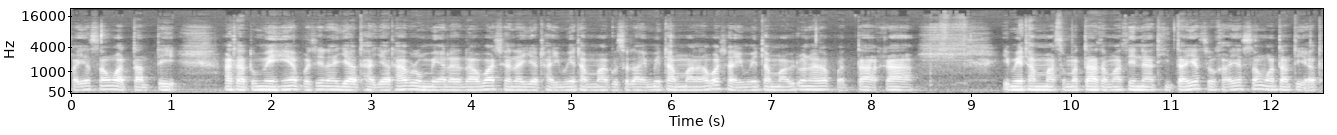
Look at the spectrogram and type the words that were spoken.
ขายะสังวัตตันติอัฏฐตุเมเหปชินายาถายาทาบรมเมอนาวัชนายาถายเมธรรมากุศลายเมธรรมานวัชชัยเมธรรมาวิรุณรปัตตากา อิเมธรรมาสมตาสมาธินาทิตายะสุขายะสังวัตันติอัฏฐ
